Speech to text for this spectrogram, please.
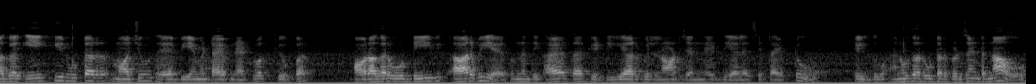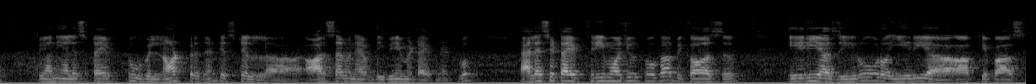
अगर एक ही रूटर मौजूद है बी एम टाइप नेटवर्क के ऊपर, और अगर वो डी आर भी है तुमने दिखाया था कि D R will not generate the L S type two to another router present ना हो तो यानी two will not present still R seven have the B M type network L S type three मौजूद होगा बिकॉज़ एरिया ज़ीरो और एरिया आपके पास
